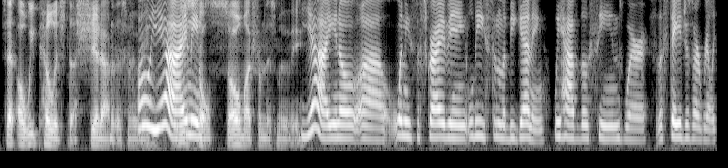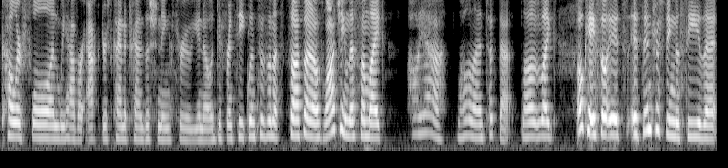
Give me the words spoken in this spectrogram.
said, "Oh, we pillaged the shit out of this movie. Oh yeah, we I mean, stole so much from this movie." Yeah, you know, uh, when he's describing Lise in the beginning, we have those scenes where the stages are really colorful and we have our actors kind of transitioning through, you know, different sequences. And uh, so that's when I was watching this, I'm like, oh yeah, La La Land took that. La- Like, okay, so it's it's interesting to see that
